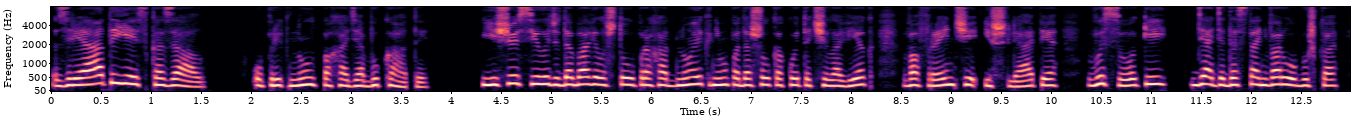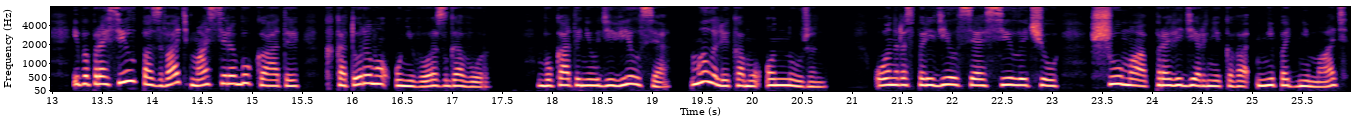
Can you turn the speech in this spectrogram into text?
«Зря ты ей сказал», упрекнул, походя Букаты. Еще Силыч добавил, что у проходной к нему подошел какой-то человек во френче и шляпе, высокий, дядя достань воробушка, и попросил позвать мастера Букаты, к которому у него разговор. Букаты не удивился, мало ли кому он нужен. Он распорядился Силычу шума Проведерникова не поднимать,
